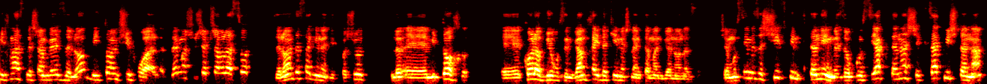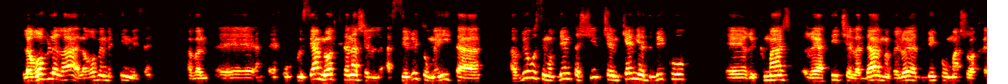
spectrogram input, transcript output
נכנס לשם ואיזה לא, ואיתו המשיכו הלאה. זה משהו שאפשר לעשות, זה לא הנדסה גנטית, פשוט uh, מתוך כל הווירוסים, גם חיידקים יש להם את המנגנון הזה, שהם עושים איזה שיפטים קטנים, איזו אוכלוסייה קטנה שקצת משתנה, לרוב לרעה, לרוב הם מתים מזה. אבל uh, אוכלוסייה מאוד קטנה של עשירית ומאית הווירוסים עובדים את השיפט שהם כן ידביקו אה, רקמה ריאתית של אדם, אבל לא ידביקו משהו אחר.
